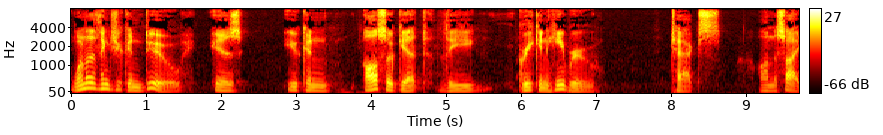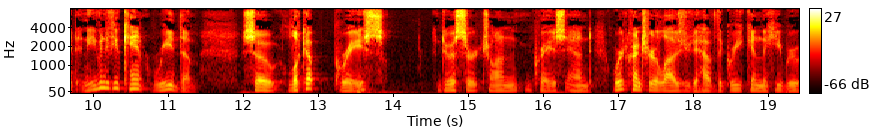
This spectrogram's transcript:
One of the things you can do is you can also get the Greek and Hebrew texts on the side, and even if you can't read them, so look up grace do a search on grace, and WordCruncher allows you to have the Greek and the Hebrew,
